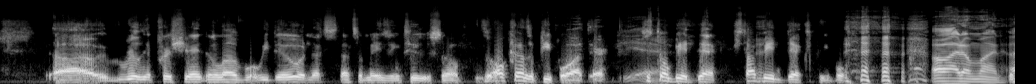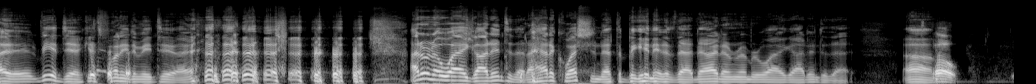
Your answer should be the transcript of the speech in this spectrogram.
uh, really appreciate and love what we do, and that's that's amazing too. So there's all kinds of people out there. Yeah. Just don't be a dick. Stop being dicks, people. oh, I don't mind. I, be a dick. It's funny to me too. I, I don't know why I got into that. I had a question at the beginning of that. Now I don't remember why I got into that. Um, oh,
